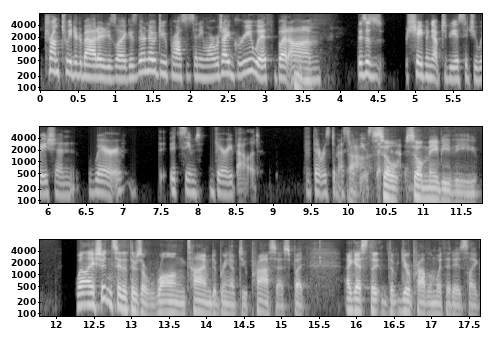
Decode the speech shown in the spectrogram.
Trump tweeted about it. He's like, "Is there no due process anymore?" Which I agree with, but Hmm. um, this is shaping up to be a situation where it seems very valid that there was domestic Ah, abuse. so happened. so maybe the well, I shouldn't say that there's a wrong time to bring up due process, but I guess the, the your problem with it is like,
